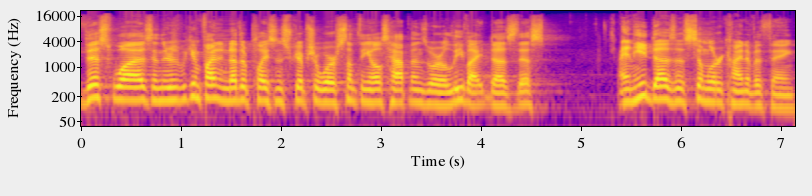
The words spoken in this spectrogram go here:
this was, and we can find another place in Scripture where something else happens where a Levite does this, and he does a similar kind of a thing.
